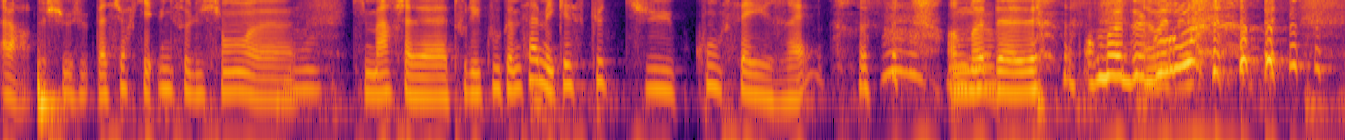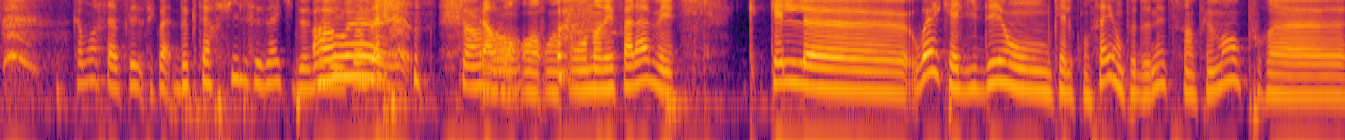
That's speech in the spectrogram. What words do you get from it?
alors, je, je suis pas sûre qu'il y ait une solution euh, Mmh. qui marche à, à tous les coups comme ça, mais qu'est-ce que tu conseillerais en mode euh, En mode en gourou. mode- Comment ça s'appelait? C'est quoi? Dr Phil, c'est ça qui donnait Ah des ouais. conseils? Putain, Alors, on n'en est pas là, mais quelle, euh, ouais, quelle idée, on, quel conseil on peut donner tout simplement pour euh,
